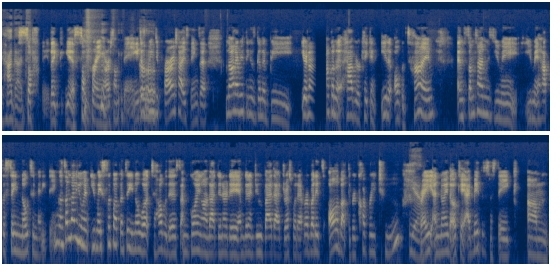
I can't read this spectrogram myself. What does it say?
haggard, suffering, like yeah, suffering or something. It just uh-huh. means you prioritize things, and not everything is going to be. You're not, not going to have your cake and eat it all the time and sometimes you may you may have to say no to many things. And sometimes you may, you may slip up and say you know what? To hell with this. I'm going on that dinner day i'm going to do buy that dress whatever. But it's all about the recovery too yeah. right? And knowing that okay i made this mistake. Um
